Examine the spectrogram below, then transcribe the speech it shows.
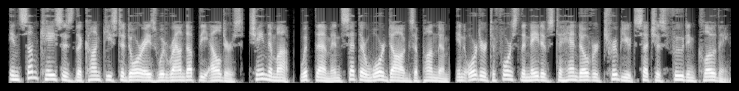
In some cases the conquistadores would round up the elders, chain them up, whip them and set their war dogs upon them, in order to force the natives to hand over tribute such as food and clothing.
